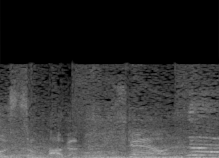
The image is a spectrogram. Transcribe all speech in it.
hoary hosts of Hoggoth! Down. Shrapnel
